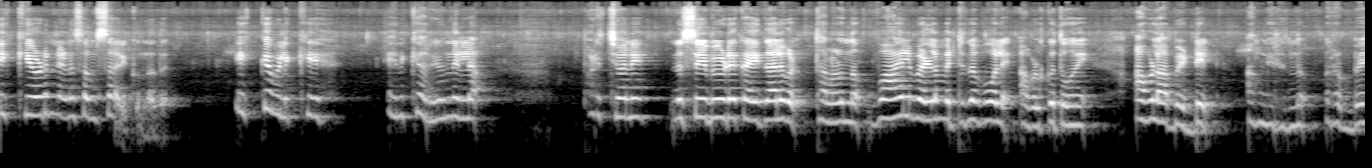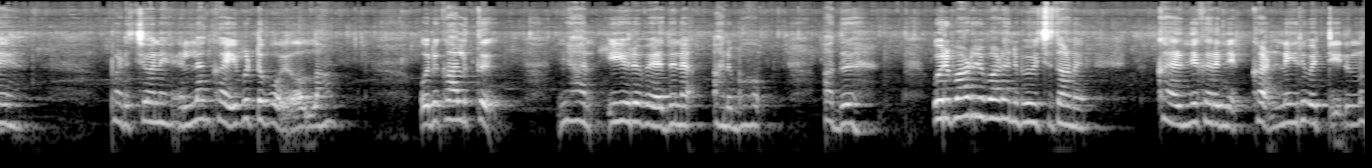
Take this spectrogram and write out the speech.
ഇക്കയോട് തന്നെയാണ് സംസാരിക്കുന്നത്. ഇക്ക വിളിക്ക്. എനിക്കറിയുന്നില്ല. പഠിച്ചോനെ നസീബയുടെ കൈകാലുകൾ തളർന്ന് വായിൽ വെള്ളം വറ്റുന്ന പോലെ അവൾക്ക് തോന്നി. അവൾ ആ ബെഡിൽ അങ്ങിരുന്നു. റബ്ബേ പഠിച്ചോനെ എല്ലാം കൈവിട്ടു പോയോ അല്ല? ഒരു കാലത്ത് ഞാൻ ഈ ഒരു വേദന അനുഭവം അത് ഒരുപാട് ഒരുപാട് അനുഭവിച്ചതാണ്. കരഞ്ഞ് കരഞ്ഞ് കണ്ണീര് പറ്റിയിരുന്നു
